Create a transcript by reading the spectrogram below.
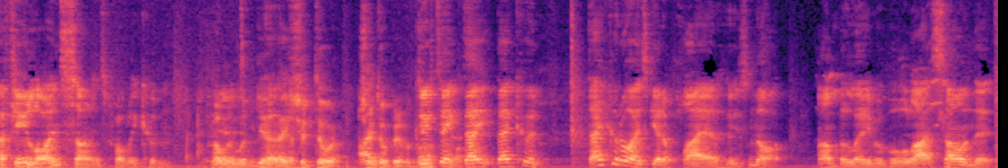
A few line signings probably couldn't, probably Yeah. wouldn't. Yeah, they them. should do it. Should I- do a bit of a. Do you think they they could they could always get a player who's not unbelievable, like someone that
